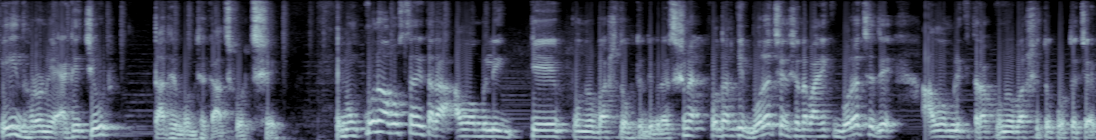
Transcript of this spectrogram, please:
এই ধরনের অ্যাটিটিউড তাদের মধ্যে কাজ করছে। এবং কোন অবস্থায় তারা আওয়ামী লীগকে পুনর্বাসিত হতে দেবে না। সেনা প্রধান কি বলেছেন? সেনাবাহিনী কি বলেছে যে আওয়ামী লীগকে তারা পুনর্বাসিত করতে চায়?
